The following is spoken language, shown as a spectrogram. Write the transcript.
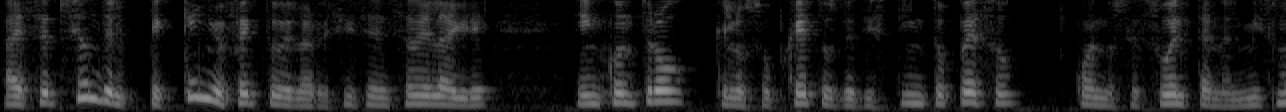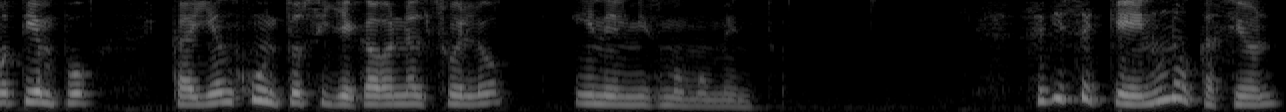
A excepción del pequeño efecto de la resistencia del aire, encontró que los objetos de distinto peso, cuando se sueltan al mismo tiempo, caían juntos y llegaban al suelo en el mismo momento. Se dice que en una ocasión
